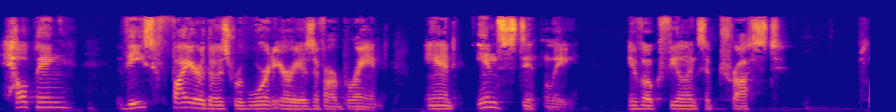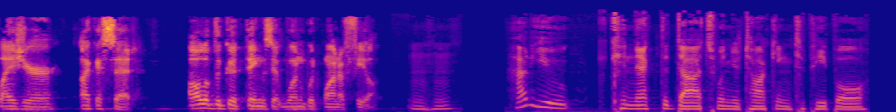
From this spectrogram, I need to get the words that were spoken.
helping, these fire those reward areas of our brain and instantly evoke feelings of trust, pleasure, like I said, all of the good things that one would want to feel. Mm-hmm. How do you connect the dots when you're talking to people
